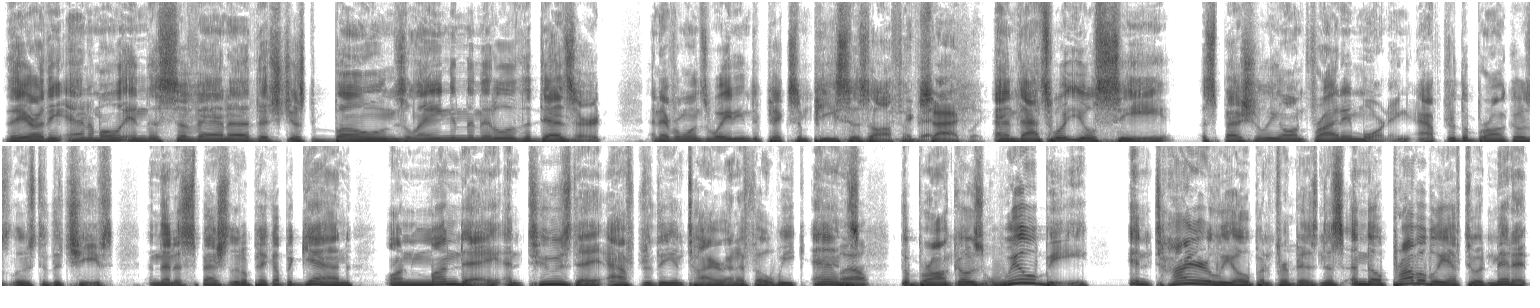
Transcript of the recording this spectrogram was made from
They are the animal in the savannah that's just bones laying in the middle of the desert, and everyone's waiting to pick some pieces off of it. exactly. And that's what you'll see, especially on Friday morning after the Broncos lose to the Chiefs. And then, especially, it'll pick up again on Monday and Tuesday after the entire NFL week ends. Well- the Broncos will be entirely open for business, and they'll probably have to admit it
